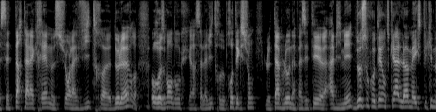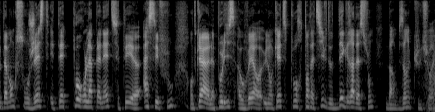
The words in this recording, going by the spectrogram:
cette tarte à la crème sur la vitre de l'œuvre. Heureusement donc, grâce à la vitre de protection, le tableau n'a pas été abîmé. De son côté, en tout cas, l'homme a expliqué notamment que son geste était pour la planète. C'était assez flou. En tout cas, la police a ouvert une enquête pour tentative de dégradation d'un bien culturel.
